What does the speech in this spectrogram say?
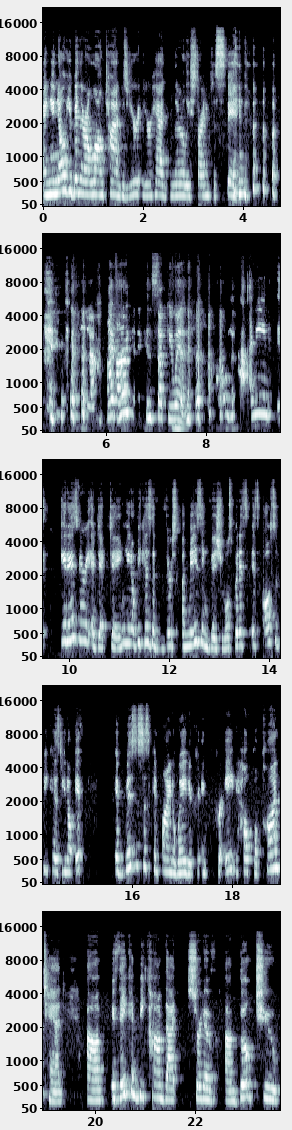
and you know you've been there a long time because your your head literally starting to spin. I've heard um, that it can suck you in. Oh yeah. I mean it, it is very addicting you know because of, there's amazing visuals but it's it's also because you know if if businesses can find a way to cre- create helpful content um, if they can become that sort of um, go-to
